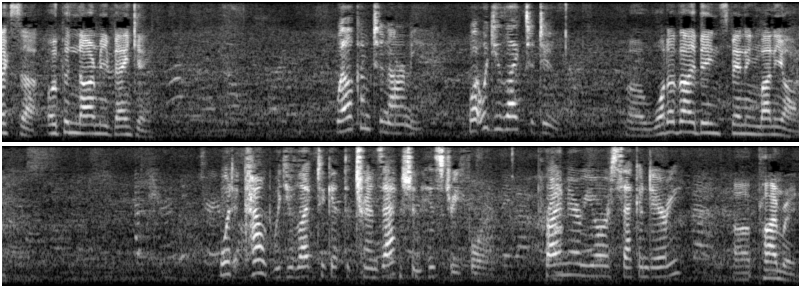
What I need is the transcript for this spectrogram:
Alexa, open Narmi banking. Welcome to NARMI. What would you like to do? Uh, what have I been spending money on? What account would you like to get the transaction history for? Primary or secondary? Uh, primary.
